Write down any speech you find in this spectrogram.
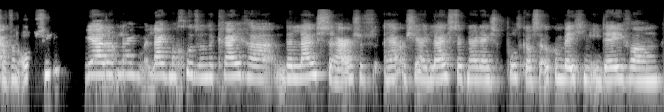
betekent. Is Ja. dat een optie? Ja, dat lijkt me, lijkt me goed, want dan krijgen de luisteraars, of, hè, als jij luistert naar deze podcast, ook een beetje een idee van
